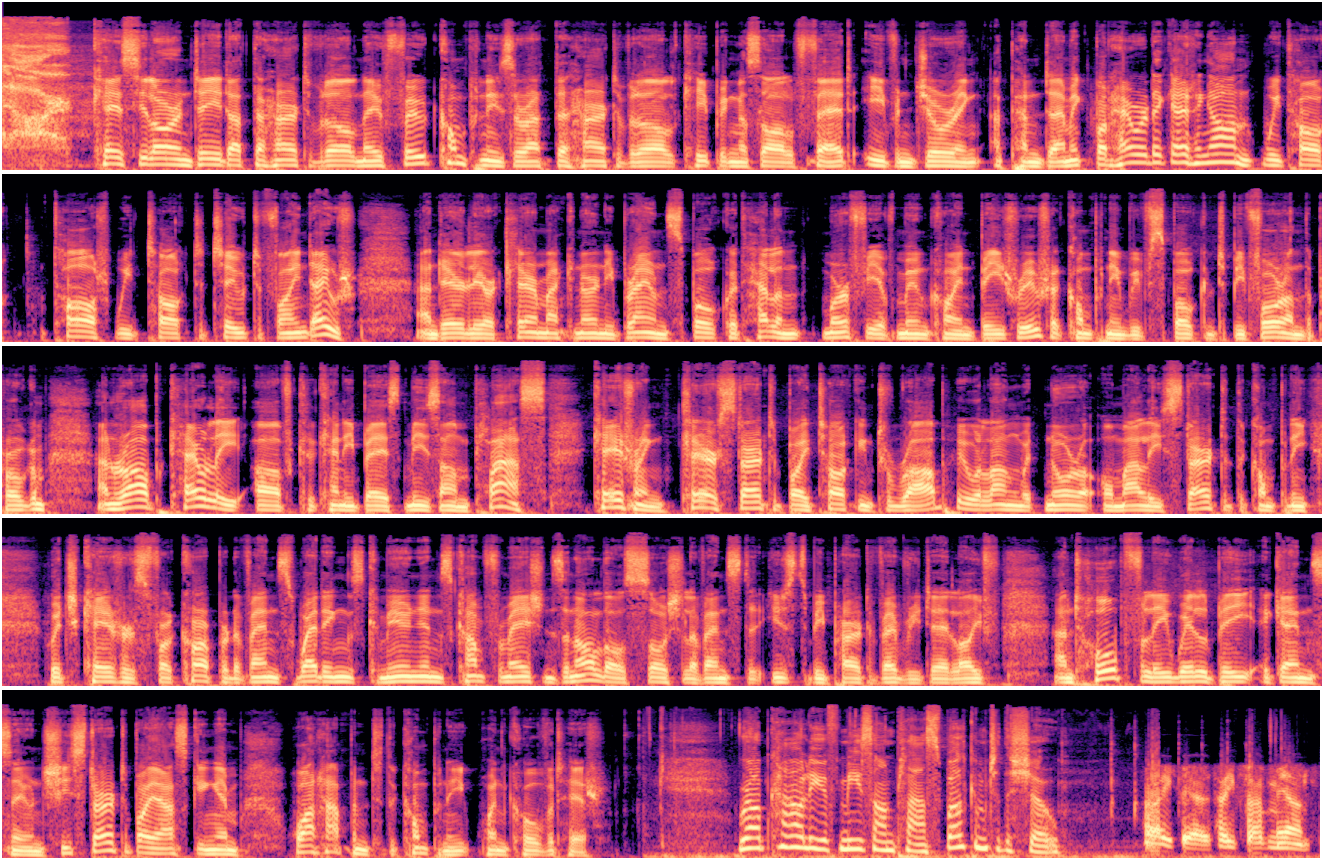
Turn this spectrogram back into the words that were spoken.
KCLR. Law, indeed at the heart of it all. Now, food companies are at the heart of it all, keeping us all fed even during a pandemic. But how are they getting on? We talk thought we'd talk to two to find out. And earlier, Claire McInerney Brown spoke with Helen Murphy of Mooncoin Beetroot, a company we've spoken to before on the programme, and Rob Cowley of Kilkenny based Mise en Place Catering. Claire started by talking to Rob, who, along with Nora O'Malley, started the company which caters for corporate events, weddings, communions, confirmations, and all those social events that used to be part of everyday life and hopefully will be again soon. She started by asking him what happened to the company when COVID hit. Rob Cowley of Mise en Place, welcome to the show. Hi there, thanks for having me on.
